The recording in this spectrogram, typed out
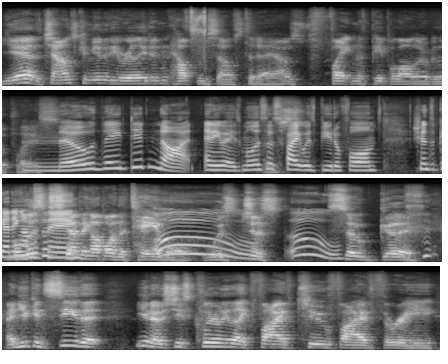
Yeah, the challenge community really didn't help themselves today. I was fighting with people all over the place. No, they did not. Anyways, Melissa's fight was beautiful. She ends up getting Melissa on the thing. stepping up on the table Ooh, was just ooh. so good. and you can see that, you know, she's clearly like five two, five three,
